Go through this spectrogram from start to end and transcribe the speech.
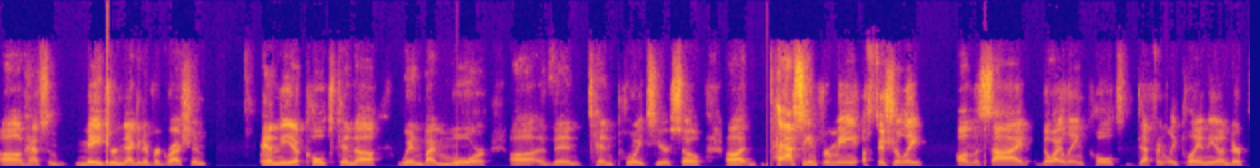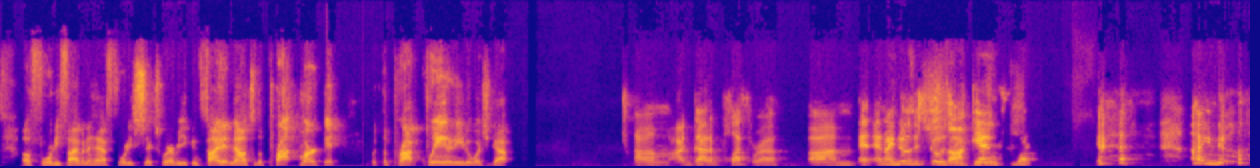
um, have some major negative regression and the uh, Colts can uh, win by more uh, than 10 points here. So uh, passing for me officially on the side, though I lean Colts, definitely playing the under of 45 and a half, 46, wherever you can find it. Now to the prop market with the prop queen. Anita, what you got? Um, I've got a plethora. Um, and, and I know this goes Shocking. against what I know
